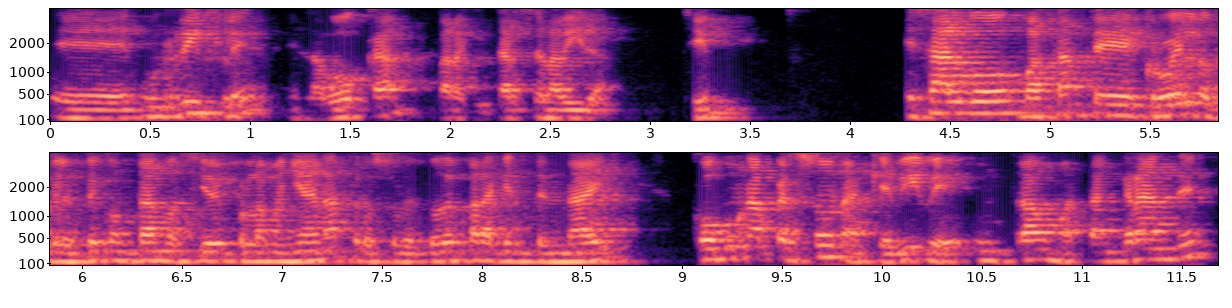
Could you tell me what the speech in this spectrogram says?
eh, un rifle en la boca para quitarse la vida, ¿sí? Es algo bastante cruel lo que le estoy contando así hoy por la mañana, pero sobre todo para que entendáis cómo una persona que vive un trauma tan grande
